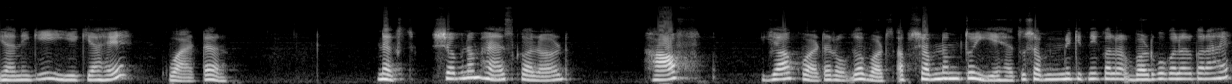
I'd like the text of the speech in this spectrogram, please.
यानी कि ये क्या है? Quarter next Shabnam has coloured half या क्वार्टर ऑफ़ द वर्ड्स अब शबनम तो ये है तो शबनम ने कितनी कलर वर्ड को कलर करा है?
